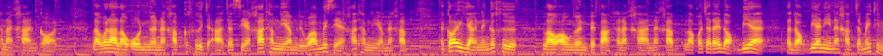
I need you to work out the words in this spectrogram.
ธนาคารก่อน แล้วเวลาเราโอนเงินนะครับก็คือจะอาจจะเสียค่าธรรมเนียมหรือว่าไม่เสียค่าธรรมเนียมนะครับแล้วก็อีกอย่างหนึ่งก็คือเราเอาเงินไปฝากธนาคารนะครับเราก็จะได้ดอกเบี้ย แต่ดอกเบี้ยนี้นะครับจะไม่ถึง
